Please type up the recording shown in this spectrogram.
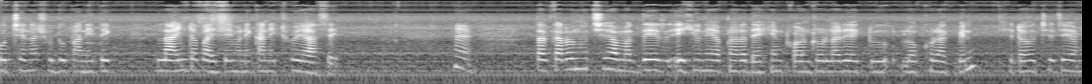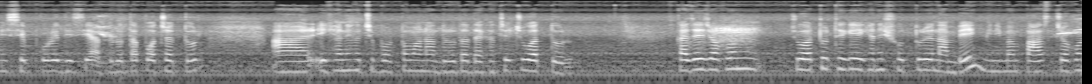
হচ্ছে না, শুধু পানিতে লাইনটা পাইছে মানে কানেক্ট হয়ে আছে। হ্যাঁ তার কারণ হচ্ছে আমাদের এইখানে আপনারা দেখেন কন্ট্রোলারে একটু লক্ষ্য রাখবেন। সেটা হচ্ছে যে আমি সেভ করে দিছি আর্দ্রতা পঁচাত্তর, আর এখানে হচ্ছে বর্তমান আর্দ্রতা দেখাচ্ছে চুয়াত্তর। কাজে যখন চুয়াত্তর থেকে এখানে সত্তরে নামবে মিনিমাম পাঁচ যখন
